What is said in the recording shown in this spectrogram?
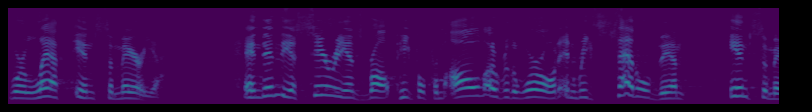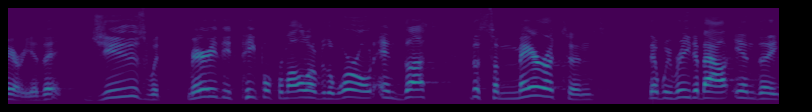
were left in Samaria. And then the Assyrians brought people from all over the world and resettled them in Samaria. The Jews would marry these people from all over the world, and thus the Samaritans that we read about in the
